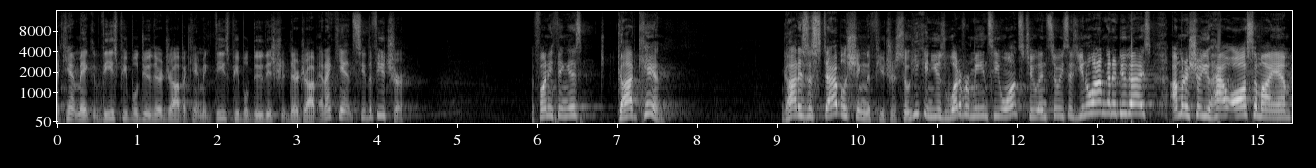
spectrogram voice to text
i can't make these people do their job i can't make these people do this, their job and i can't see the future the funny thing is god can God is establishing the future, so he can use whatever means he wants to. And so he says, You know what I'm going to do, guys? I'm going to show you how awesome I am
